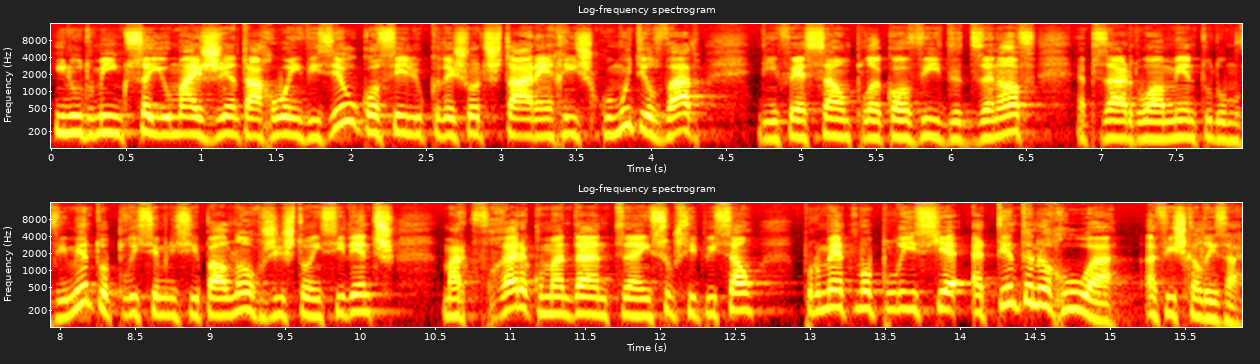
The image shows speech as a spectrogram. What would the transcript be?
E no domingo saiu mais gente à rua em Viseu, o conselho que deixou de estar em risco muito elevado de infecção pela Covid-19, apesar do aumento do movimento a Polícia Municipal não registrou incidentes. Marco Ferreira, comandante em substituição, promete uma polícia atenta na rua a fiscalizar.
